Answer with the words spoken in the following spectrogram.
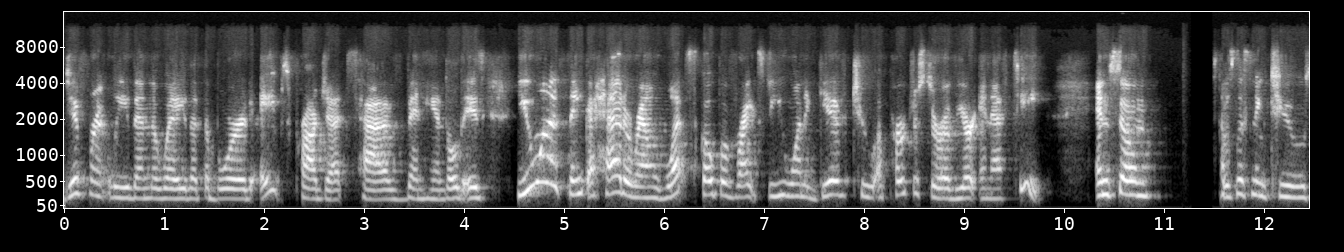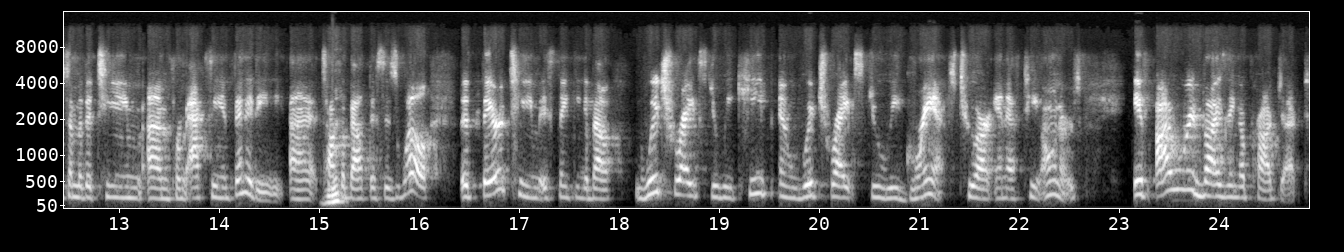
differently than the way that the Bored Apes projects have been handled is you want to think ahead around what scope of rights do you want to give to a purchaser of your nft and so I was listening to some of the team um, from Axie Infinity uh, talk mm-hmm. about this as well. That their team is thinking about which rights do we keep and which rights do we grant to our NFT owners. If I were advising a project,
